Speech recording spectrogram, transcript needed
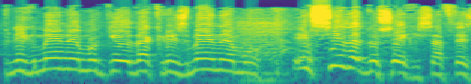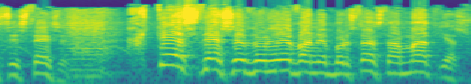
πνιγμένε μου και δακρυσμένε μου εσύ δεν τους έχεις αυτές τις θέσεις. Χτες δεν σε δουλεύανε μπροστά στα μάτια σου.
